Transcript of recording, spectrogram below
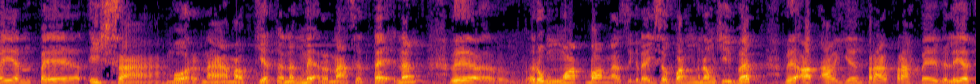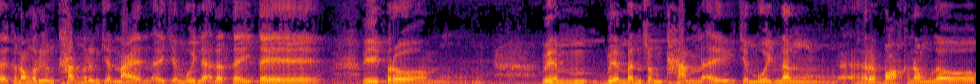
មានពេលអ៊ីសាមរណាមកចិត្តអាហ្នឹងមរណសតិហ្នឹងវារំងាប់បងអាសេចក្តីស្វឹងក្នុងជីវិតវាអត់ឲ្យយើងប្រើប្រាស់ពេលវេលាទៅក្នុងរឿងខឹងរឿងចំណែនអីជាមួយអ្នកដតីទេពីព្រោះវាវាមិនសំខាន់អីជាមួយនឹងរបស់ក្នុងលោក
